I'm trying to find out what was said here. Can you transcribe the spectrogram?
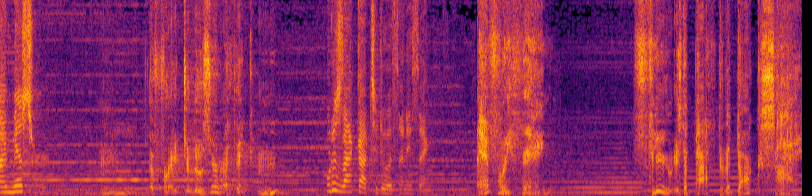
I miss her. Mm, afraid to lose her, I think. Hmm? What has that got to do with anything? Everything. Fear is the path to the dark side.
